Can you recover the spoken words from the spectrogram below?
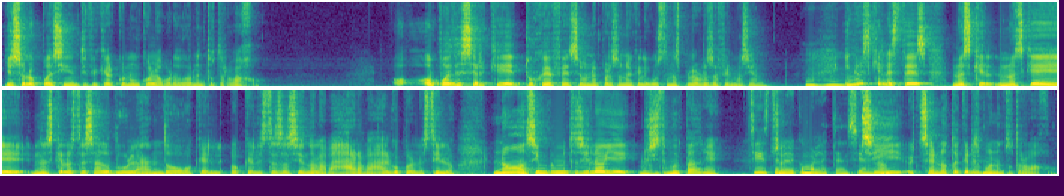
Y eso lo puedes identificar con un colaborador en tu trabajo. O, o puede ser que tu jefe sea una persona que le gustan las palabras de afirmación. Y no es que le estés, no es que, no es que, no es que lo estés adulando o que, o que le estés haciendo la barba, algo por el estilo. No, simplemente decirle, oye, lo hiciste muy padre. Sí, es tener como la atención, Sí, se nota que eres bueno en tu trabajo.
